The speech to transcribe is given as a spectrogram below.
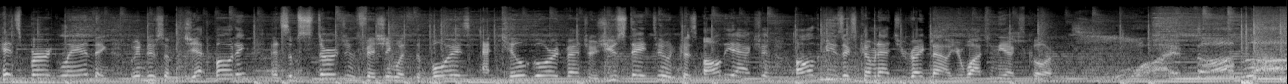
Pittsburg Landing. We're gonna do some jet boating and some sturgeon fishing with the boys at Killgore Adventures. You stay tuned, because all the action, all the music's coming at you right now. You're watching the X-Corps. Wipe the blood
